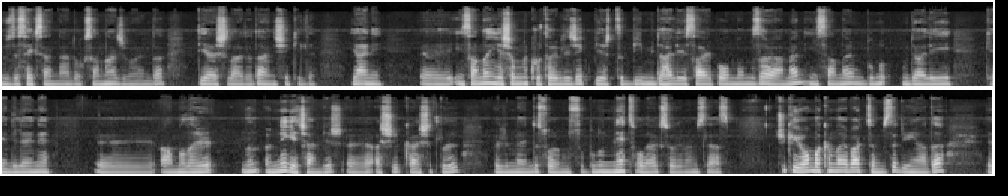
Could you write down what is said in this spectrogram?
%80'ler 90'lar civarında. Diğer aşılarda da aynı şekilde. Yani e, insanların yaşamını kurtarabilecek bir tıbbi müdahaleye sahip olmamıza rağmen insanların bu müdahaleyi kendilerine e, almalarının önüne geçen bir e, aşı karşıtlığı ölümlerinde sorumlusu. Bunu net olarak söylememiz lazım. Çünkü yoğun bakımlara baktığımızda dünyada e,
